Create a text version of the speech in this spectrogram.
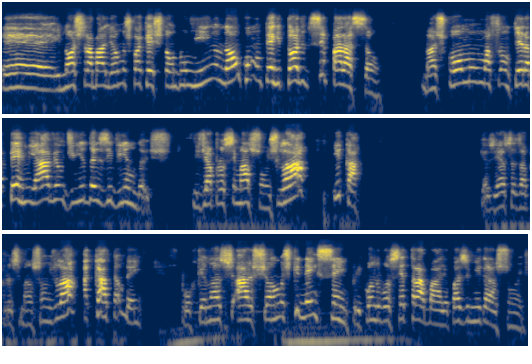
é, e nós trabalhamos com a questão do Minho não como um território de separação, mas como uma fronteira permeável de idas e vindas e de aproximações lá e cá. Quer dizer, essas aproximações lá, cá também. Porque nós achamos que nem sempre, quando você trabalha com as imigrações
